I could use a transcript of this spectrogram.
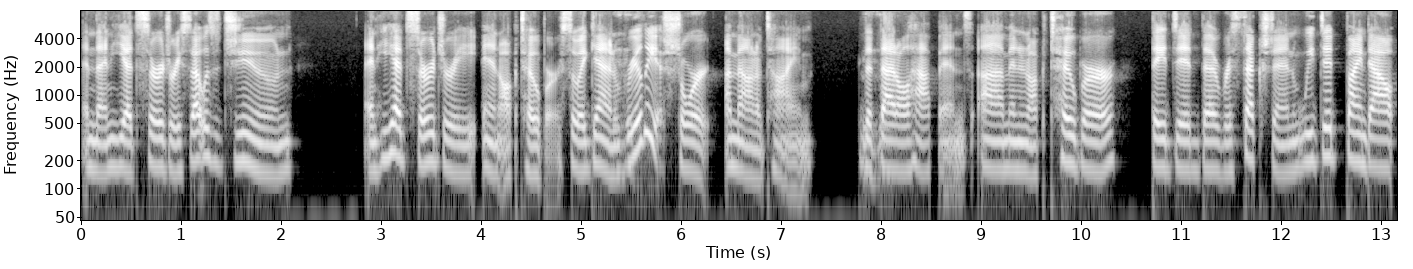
and then he had surgery. So that was june and he had surgery in october. So again Mhm. really a short amount of time that Mhm. that all happened. Um, and in october they did the resection. We did find out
